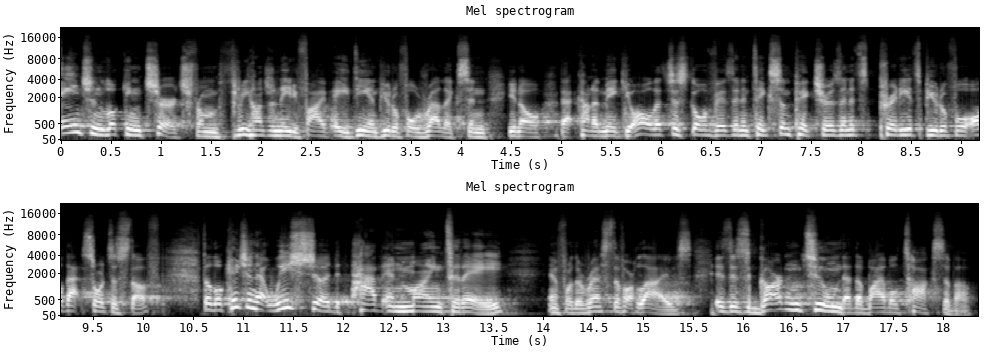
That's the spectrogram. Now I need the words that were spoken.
ancient looking church from 385 AD and beautiful relics and, you know, that kind of make you, oh, let's just go visit and take some pictures and it's pretty, it's beautiful, all that sorts of stuff. The location that we should have in mind today and for the rest of our lives is this garden tomb that the Bible talks about.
